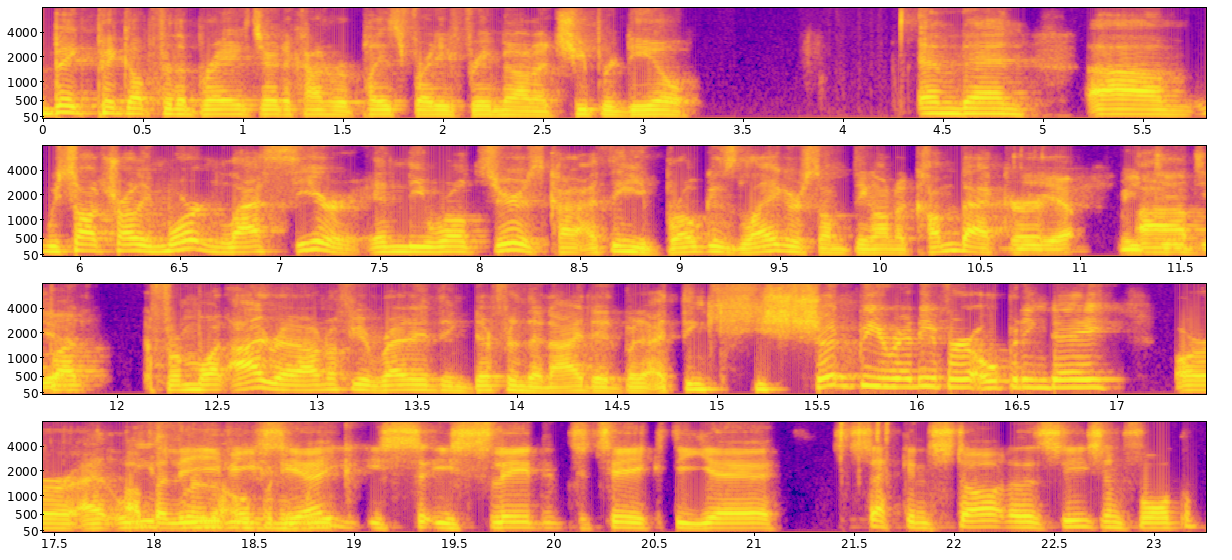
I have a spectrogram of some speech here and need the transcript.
Big pickup for the Braves there to kind of replace Freddie Freeman on a cheaper deal. And then um, we saw Charlie Morton last year in the World Series. Kind of, I think he broke his leg or something on a comebacker. Yeah, we did. Uh, yeah. But from what I read, I don't know if you read anything different than I did, but I think he should be ready for opening day or at I least believe for the he's yeah week. he's, he's slated to take the uh, second start of the season for them.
